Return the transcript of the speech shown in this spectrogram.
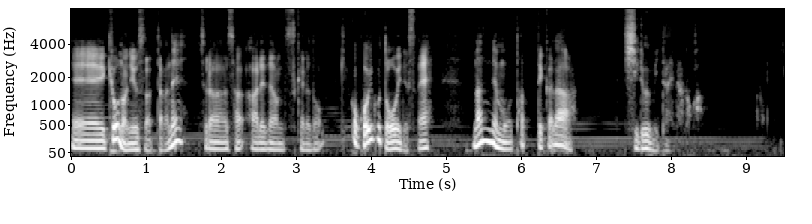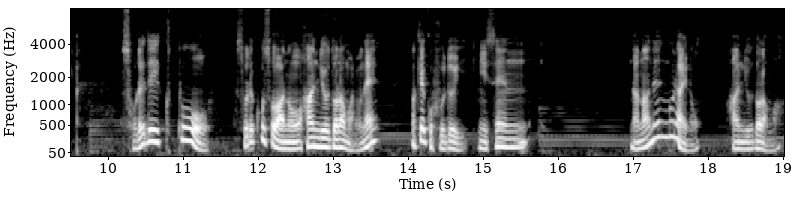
えー、今日のニュースだったらね、それはさあれなんですけれど、結構こういうこと多いですね。何年も経ってから知るみたいなのが。それでいくと、それこそあの韓流ドラマのね、ま、結構古い7年ぐらいの韓流ドラマ、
